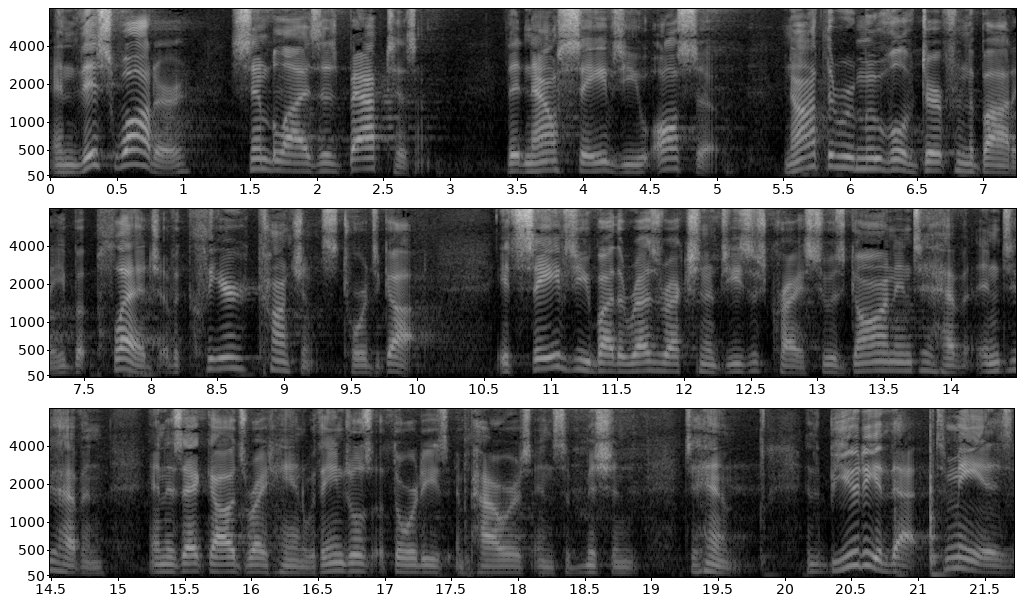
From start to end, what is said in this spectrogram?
And this water symbolizes baptism that now saves you also. Not the removal of dirt from the body, but pledge of a clear conscience towards God. It saves you by the resurrection of Jesus Christ, who has gone into heaven, into heaven and is at God's right hand with angels, authorities, and powers in submission to him. And the beauty of that to me is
